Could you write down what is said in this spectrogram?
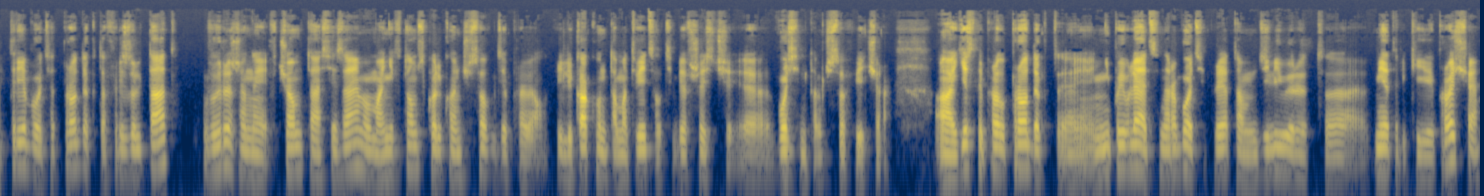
требовать от продуктов результат, выраженный в чем-то осязаемом, а не в том, сколько он часов где провел, или как он там ответил тебе в 6, 8 э, там, часов вечера. А если продукт э, не появляется на работе, при этом деливерит метрики и прочее,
